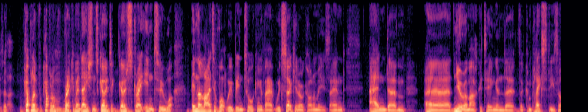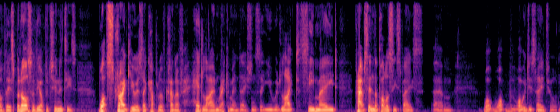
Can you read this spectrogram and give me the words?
So a couple of a couple of recommendations. Go to go straight into what, in the light of what we've been talking about with circular economies and and um, uh, neuromarketing and the the complexities of this, but also the opportunities what strike you as a couple of kind of headline recommendations that you would like to see made, perhaps in the policy space? Um, what what what would you say, Jordon?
